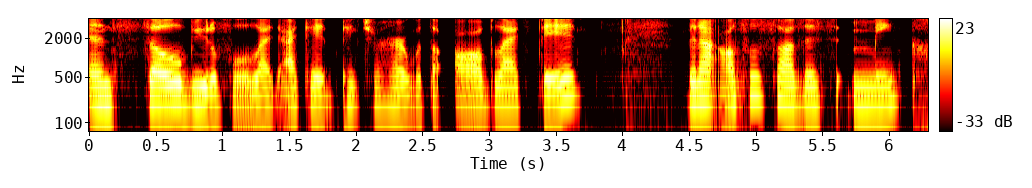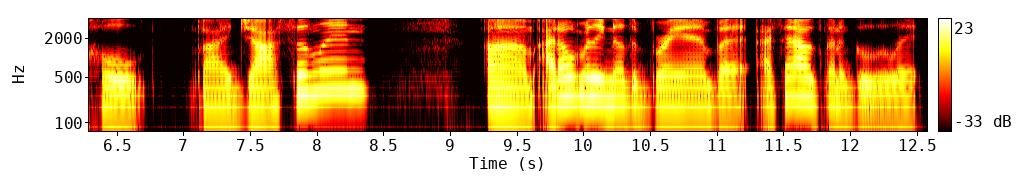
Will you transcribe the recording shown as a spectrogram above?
and so beautiful. Like, I could picture her with the all black fit. Then I also saw this mink coat by Jocelyn. Um, I don't really know the brand, but I said I was going to Google it.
